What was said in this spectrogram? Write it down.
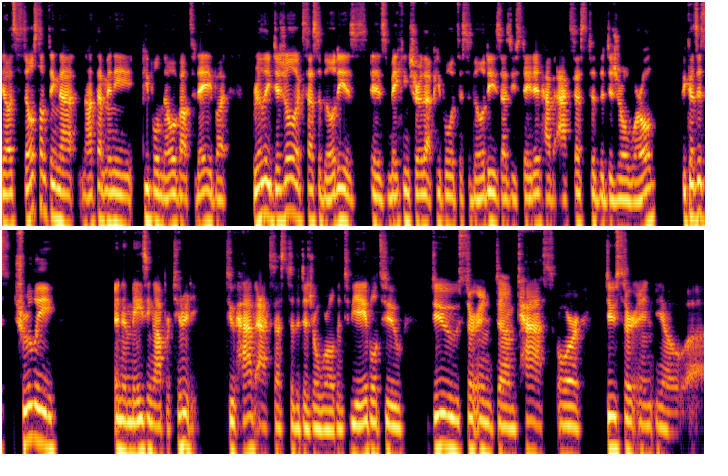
you know, it's still something that not that many people know about today, but really digital accessibility is is making sure that people with disabilities as you stated have access to the digital world because it's truly an amazing opportunity to have access to the digital world and to be able to do certain um, tasks or do certain you know uh,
